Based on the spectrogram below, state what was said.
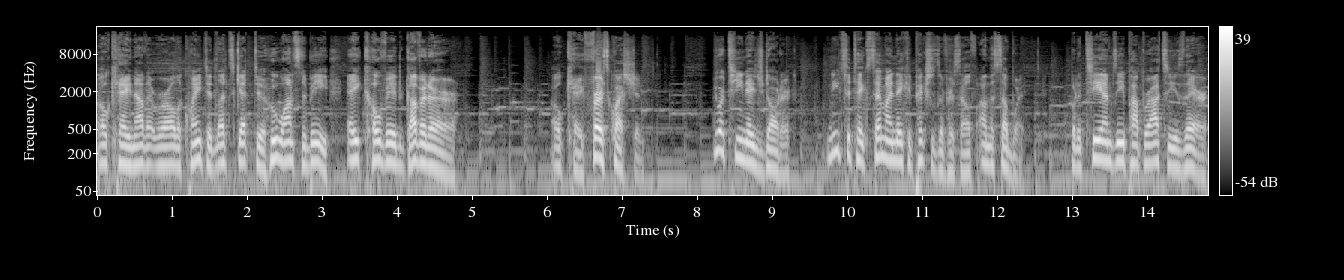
Okay, now that we're all acquainted, let's get to who wants to be a COVID governor. Okay, first question. Your teenage daughter needs to take semi naked pictures of herself on the subway, but a TMZ paparazzi is there,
